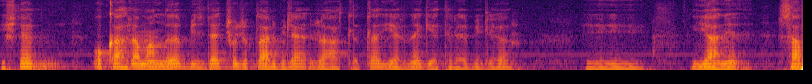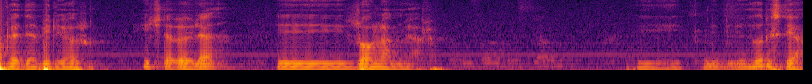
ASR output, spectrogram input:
İşte o kahramanlığı bizde çocuklar bile rahatlıkla yerine getirebiliyor. Ee, yani sabredebiliyor. Hiç de öyle e, zorlanmıyor. Ee, Hristiyan.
